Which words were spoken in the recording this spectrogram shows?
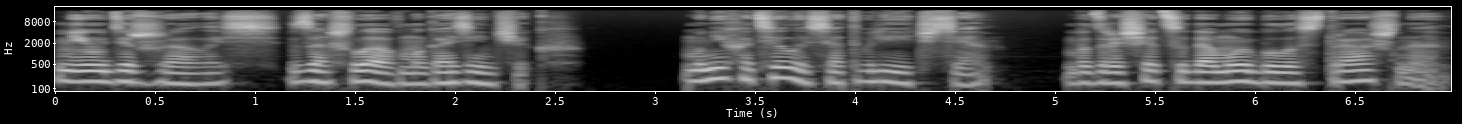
Не удержалась, зашла в магазинчик. Мне хотелось отвлечься. Возвращаться домой было страшно,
